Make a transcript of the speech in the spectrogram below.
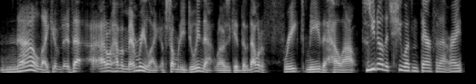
no, like if, if that I don't have a memory like of somebody doing that when I was a kid. That, that would have freaked me the hell out. You know that she wasn't there for that, right?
